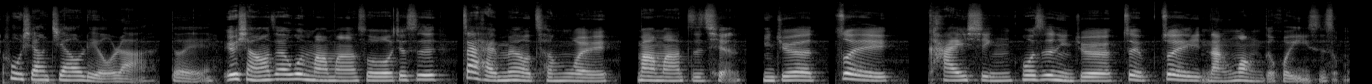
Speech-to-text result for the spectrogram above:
互相交流啦，对，因为想要再问妈妈说，就是在还没有成为妈妈之前，你觉得最开心，或是你觉得最最难忘的回忆是什么？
